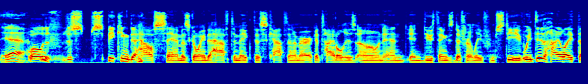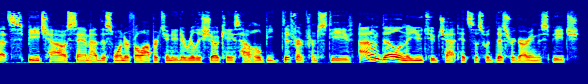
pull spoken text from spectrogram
yeah. Well, just speaking to how Sam is going to have to make this Captain America title his own and, and do things differently from Steve, we did highlight that speech, how Sam had this wonderful opportunity to really showcase how he'll be different from Steve. Adam Dell in the YouTube chat hits us with this regarding the speech.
